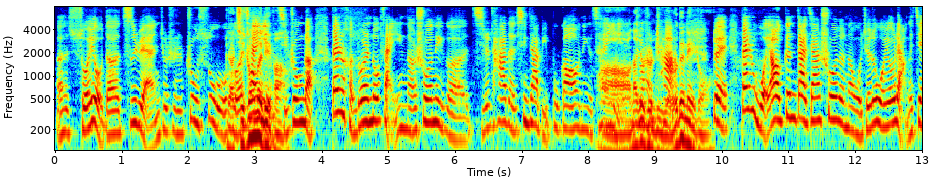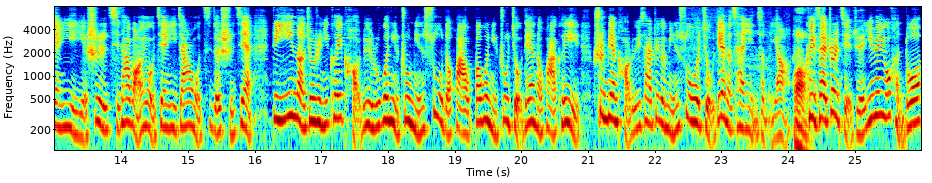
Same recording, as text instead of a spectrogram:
呃所有的资源就是住宿和餐饮集中的但是很多人都反映呢说那个其实它的性价比不高，那个餐饮啊，那就是差。游的那种。对，但是我要跟大家说的呢，我觉得我有两个建议，也是其他网友建议加上我自己的实践。第一呢，就是你可以考虑，如果你住民宿的话，包括你住酒店的话，可以顺便考虑一下这个民宿或酒店的餐饮怎么样，啊可以在这儿解决。因为有很多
